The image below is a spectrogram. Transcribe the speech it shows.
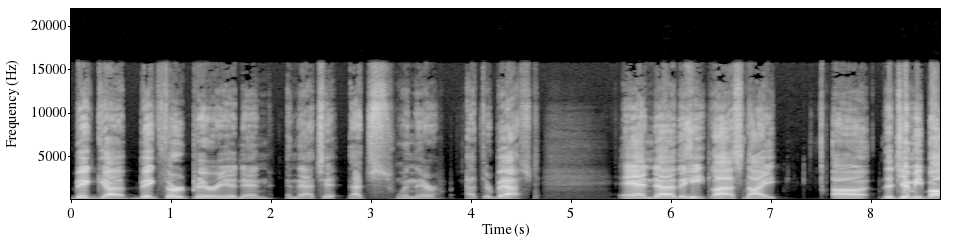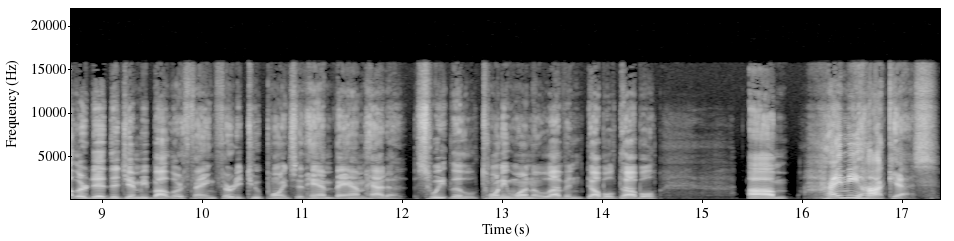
Big, uh, big third period, and and that's it. That's when they're at their best. And uh, the Heat last night, uh, the Jimmy Butler did the Jimmy Butler thing. Thirty-two points with him. Bam had a sweet little 21-11 double double. Um, Jaime Jaquez,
